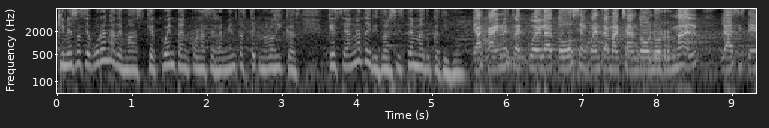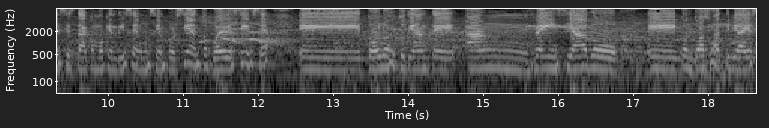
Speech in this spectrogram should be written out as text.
quienes aseguran además que cuentan con las herramientas tecnológicas que se han adherido al sistema educativo. Acá en nuestra escuela todo se encuentra marchando normal la asistencia está como quien dice un 100%, puede decirse. Eh, todos los estudiantes han reiniciado eh, con todas sus actividades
